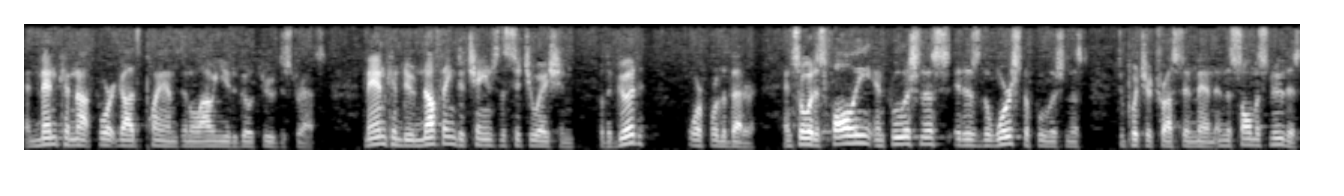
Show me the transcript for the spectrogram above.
and men cannot thwart God's plans in allowing you to go through distress. Man can do nothing to change the situation for the good or for the better. And so it is folly and foolishness. It is the worst of foolishness to put your trust in men. And the psalmist knew this.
